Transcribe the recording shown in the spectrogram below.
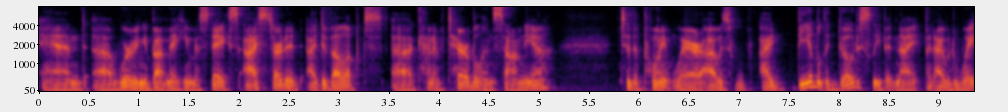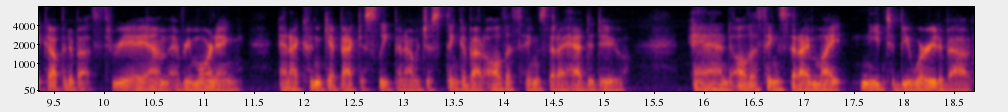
and uh, worrying about making mistakes i started i developed uh, kind of terrible insomnia to the point where i was i'd be able to go to sleep at night but i would wake up at about 3 a.m every morning and I couldn't get back to sleep. And I would just think about all the things that I had to do and all the things that I might need to be worried about.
